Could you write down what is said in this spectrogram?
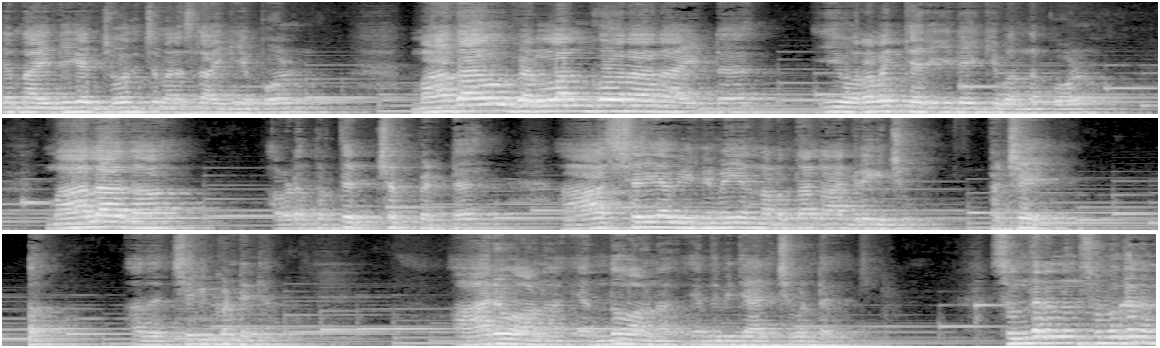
എന്ന് ഐതിഹ്യം ചോദിച്ച് മനസ്സിലാക്കിയപ്പോൾ മാതാവ് വെള്ളം കോരാനായിട്ട് ഈ ഉറവയ്ക്കരിയിലേക്ക് വന്നപ്പോൾ മാലാക അവിടെ പ്രത്യക്ഷപ്പെട്ട് ആശയവിനിമയം നടത്താൻ ആഗ്രഹിച്ചു. പക്ഷേ അത് ചെവിക്കൊണ്ടില്ല. ആരോ ആണ് എന്തോ ആണ് എന്ന് വിചാരിച്ചുകൊണ്ട് സുന്ദരനും സുമുഖനും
